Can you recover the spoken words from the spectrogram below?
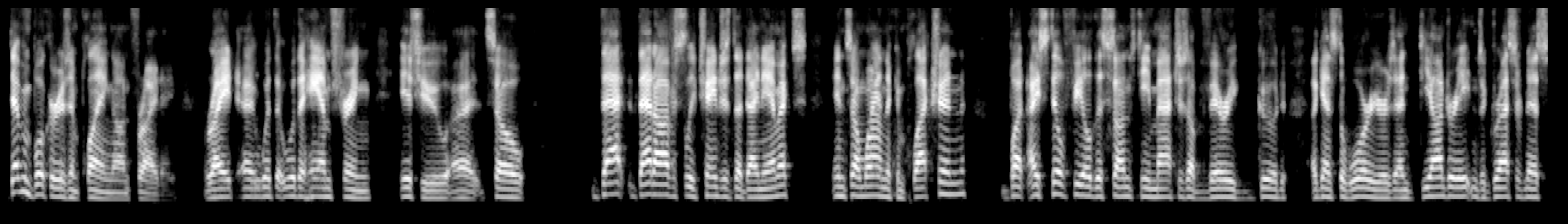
Devin Booker isn't playing on Friday, right? Uh, with a, with a hamstring issue, uh, so that that obviously changes the dynamics in some way and the complexion. But I still feel the Suns team matches up very good against the Warriors, and DeAndre Ayton's aggressiveness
